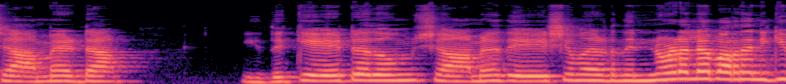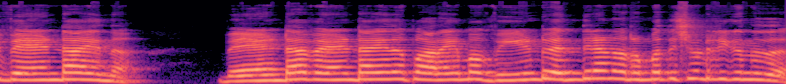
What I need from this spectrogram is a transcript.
ശ്യാമേട്ടാ. ഇത് കേട്ടതും ശ്യാമിന് ദേഷ്യം വന്നിട്ട് നിന്നോടല്ല പറഞ്ഞ എനിക്ക് വേണ്ട എന്ന്? വേണ്ട വേണ്ട എന്ന് പറയുമ്പോൾ വീണ്ടും എന്തിനാണ് നിർബന്ധിച്ചുകൊണ്ടിരിക്കുന്നത്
